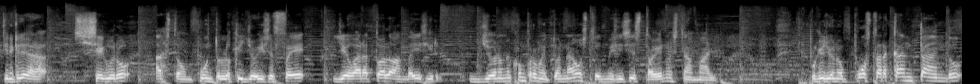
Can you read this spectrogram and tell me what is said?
tiene que llegar seguro hasta un punto. Lo que yo hice fue llevar a toda la banda y decir, yo no me comprometo a nada, usted me dice si está bien o está mal. Porque yo no puedo estar cantando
